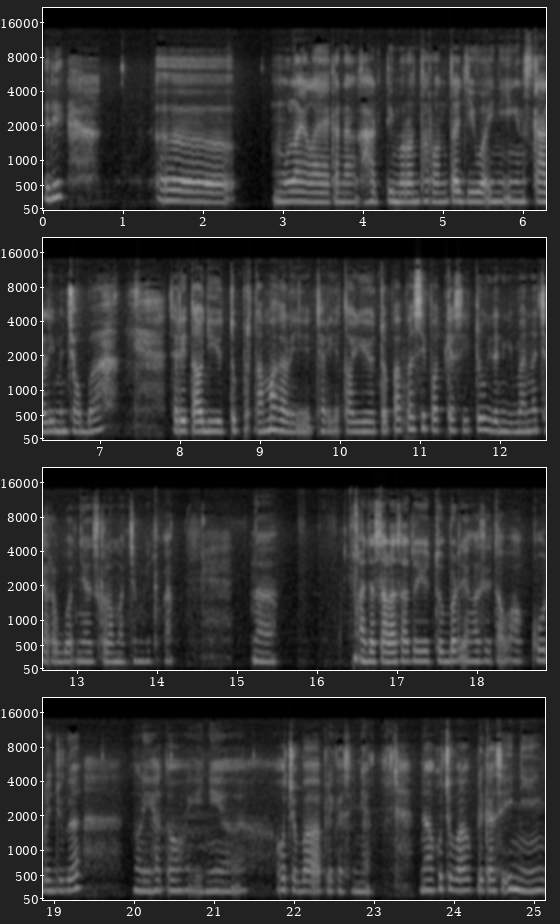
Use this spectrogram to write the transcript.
Jadi uh, mulailah ya karena hati meronta-ronta jiwa ini ingin sekali mencoba. Cari tahu di YouTube pertama kali cari tahu di YouTube apa sih podcast itu dan gimana cara buatnya segala macam gitu kan. Nah ada salah satu youtuber yang ngasih tahu aku dan juga melihat oh ini ya aku coba aplikasinya. Nah aku coba aplikasi ini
